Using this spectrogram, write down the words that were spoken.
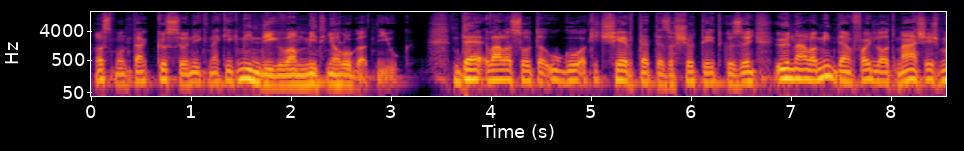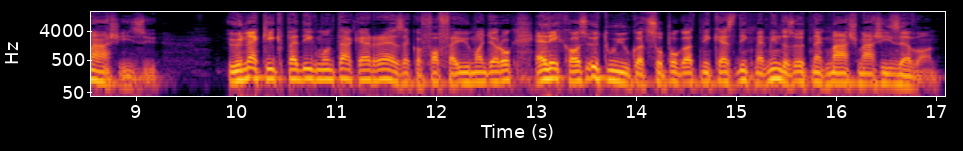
azt mondták, köszönik, nekik mindig van mit nyalogatniuk. De, válaszolta Ugo, akit sértett ez a sötét közöny, ő nála minden fagylalt más és más ízű. Ő nekik pedig, mondták erre ezek a fafejű magyarok, elég, ha az öt ujjukat szopogatni kezdik, mert mind az ötnek más-más íze van.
